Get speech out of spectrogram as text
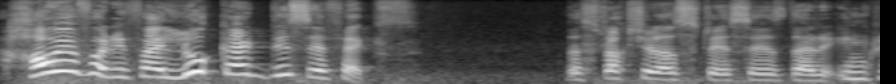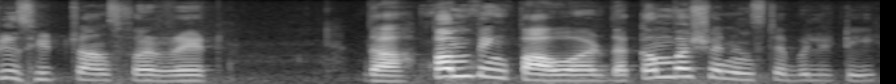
however, if I look at these effects the structural stresses, the increased heat transfer rate, the pumping power, the combustion instability,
